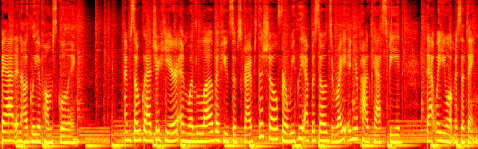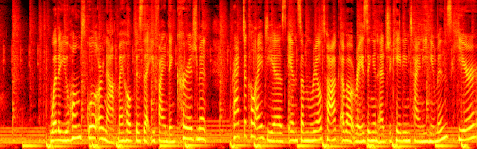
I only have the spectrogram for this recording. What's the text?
bad, and ugly of homeschooling. I'm so glad you're here and would love if you'd subscribe to the show for weekly episodes right in your podcast feed. That way you won't miss a thing. Whether you homeschool or not, my hope is that you find encouragement, practical ideas, and some real talk about raising and educating tiny humans here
